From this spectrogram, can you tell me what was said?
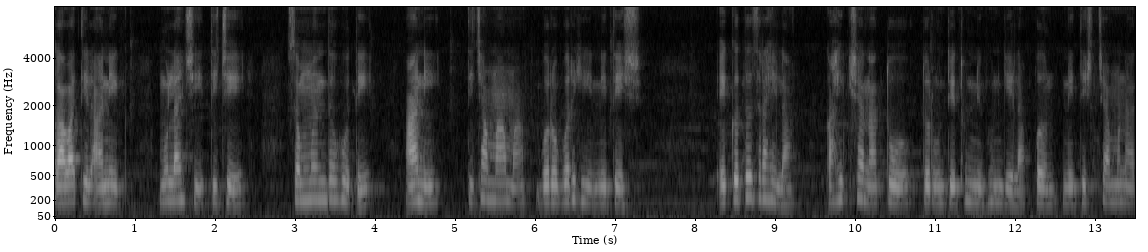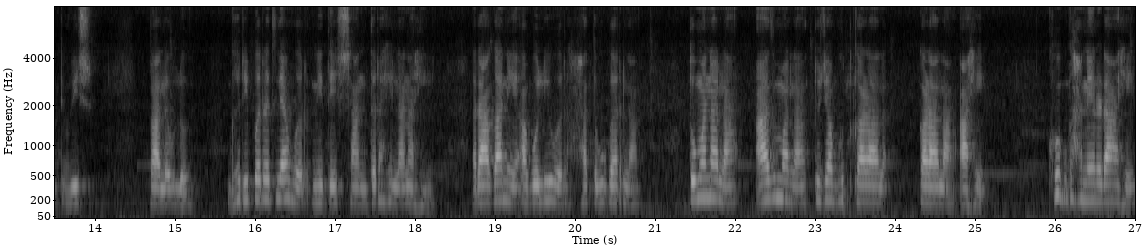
गावातील अनेक मुलांशी तिचे संबंध होते आणि तिच्या मामा बरोबरही नितेश एकतच राहिला. काही क्षणात तो तरुण तेथून निघून गेला पण नितेशच्या मनात विष कालवलं. घरी परतल्यावर नितेश शांत राहिला नाही. रागाने आबोलीवर हात उगारला. तो म्हणाला आज मला तुझ्या भूतकाळाला कळाला आहे. खूप घाणेरडा आहे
